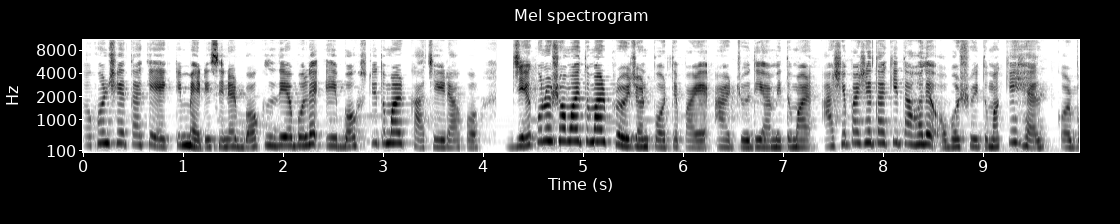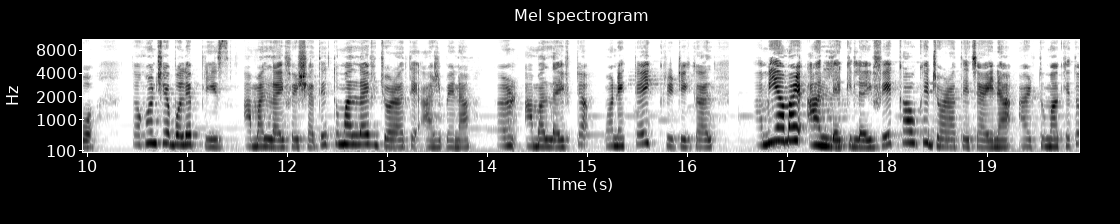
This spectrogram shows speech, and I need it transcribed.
তখন সে তাকে একটি মেডিসিনের বক্স দিয়ে বলে, এই বক্সটি তোমার কাছেই রাখো। যে কোনো সময় তোমার প্রয়োজন পড়তে পারে। আর যদি আমি তোমার আশেপাশে থাকি, তাহলে অবশ্যই তোমাকে হেল্প করব। তখন সে বলে, প্লিজ, আমার লাইফের সাথে তোমার লাইফ জড়াতে আসবে না। কারণ আমার লাইফটা অনেকটাই ক্রিটিক্যাল। আমি আমার আনলাকি লাইফে কাউকে জড়াতে চাই না, আর তোমাকে তো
